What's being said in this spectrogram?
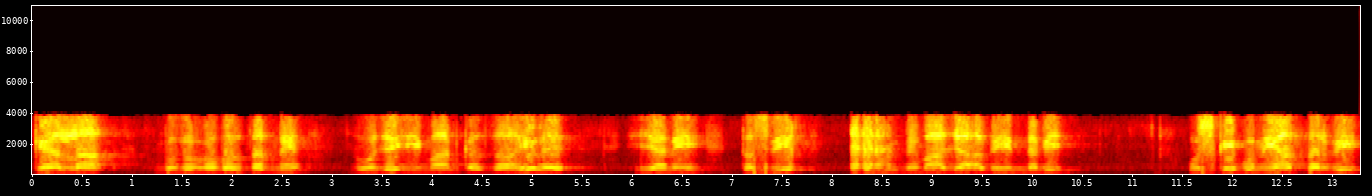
کہ اللہ بزرگ و برتر میں وہ جو ایمان کا ظاہر ہے یعنی تصویر بما جا ابھی نبی اس کی بنیاد پر بھی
